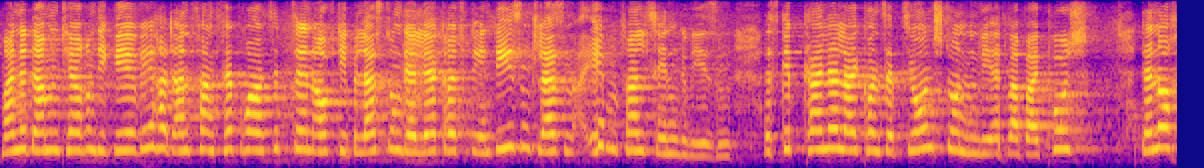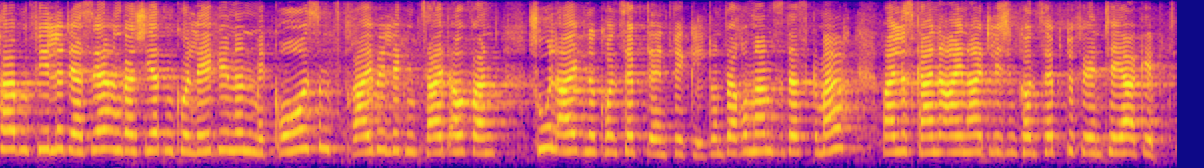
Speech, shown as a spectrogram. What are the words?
Meine Damen und Herren, die GEW hat Anfang Februar 2017 auf die Belastung der Lehrkräfte in diesen Klassen ebenfalls hingewiesen. Es gibt keinerlei Konzeptionsstunden, wie etwa bei PUSH. Dennoch haben viele der sehr engagierten Kolleginnen mit großem freiwilligem Zeitaufwand schuleigene Konzepte entwickelt. Und warum haben sie das gemacht? Weil es keine einheitlichen Konzepte für INTEA gibt.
